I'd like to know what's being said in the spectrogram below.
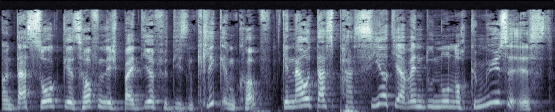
Und das sorgt jetzt hoffentlich bei dir für diesen Klick im Kopf. Genau das passiert ja, wenn du nur noch Gemüse isst.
